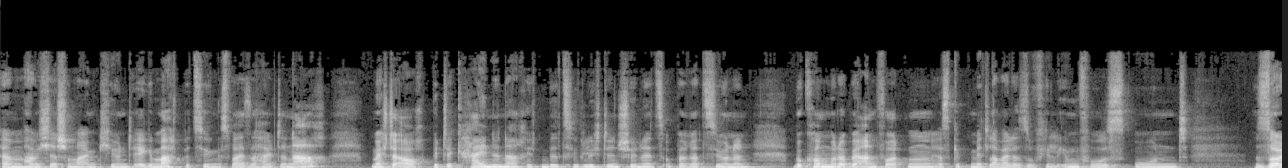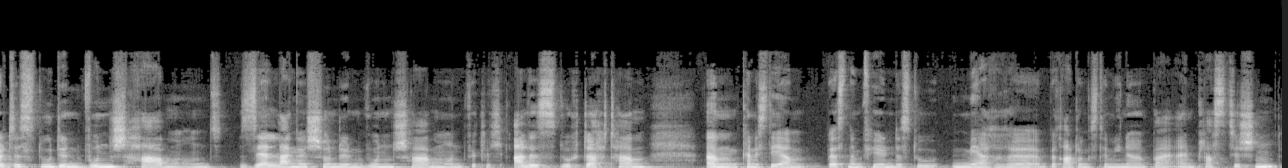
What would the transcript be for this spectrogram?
ähm, habe ich ja schon mal ein QA gemacht, beziehungsweise halt danach. Möchte auch bitte keine Nachrichten bezüglich den Schönheitsoperationen bekommen oder beantworten. Es gibt mittlerweile so viele Infos und solltest du den Wunsch haben und sehr lange schon den Wunsch haben und wirklich alles durchdacht haben, ähm, kann ich dir am besten empfehlen, dass du mehrere Beratungstermine bei einem plastischen,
